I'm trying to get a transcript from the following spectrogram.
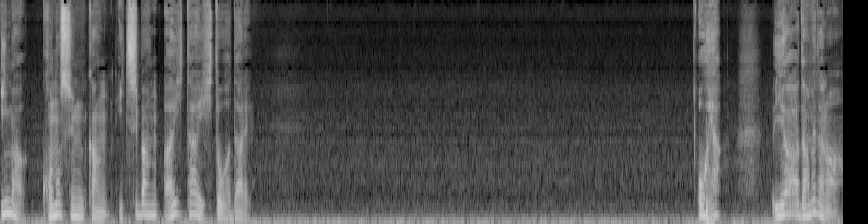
今、この瞬間、一番会いたい人は誰？おや？いやーダメだな。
